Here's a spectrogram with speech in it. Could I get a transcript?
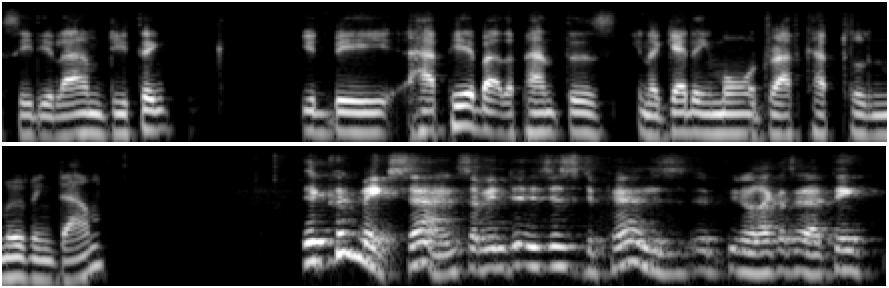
CeeDee Lamb, do you think you'd be happy about the Panthers, you know, getting more draft capital and moving down? it could make sense. I mean, it just depends. You know, like I said, I think,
